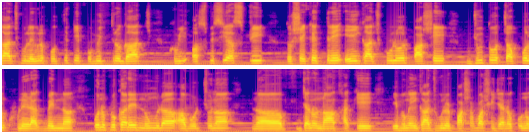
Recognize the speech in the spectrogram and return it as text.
গাছগুলো, এগুলো প্রত্যেকটি পবিত্র গাছ, খুবই অসপিসিয়াস ট্রি তো সেক্ষেত্রে এই গাছগুলোর পাশে জুতো, চপ্পল খুলে রাখবেন না। কোনো প্রকারের নোংরা আবর্জনা যেন না থাকে এবং এই গাছগুলোর পাশাপাশি যেন কোনো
